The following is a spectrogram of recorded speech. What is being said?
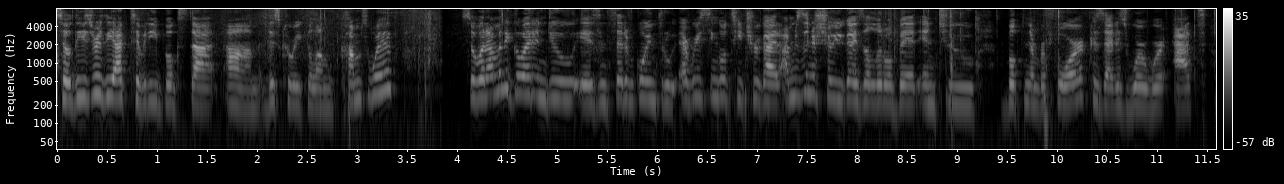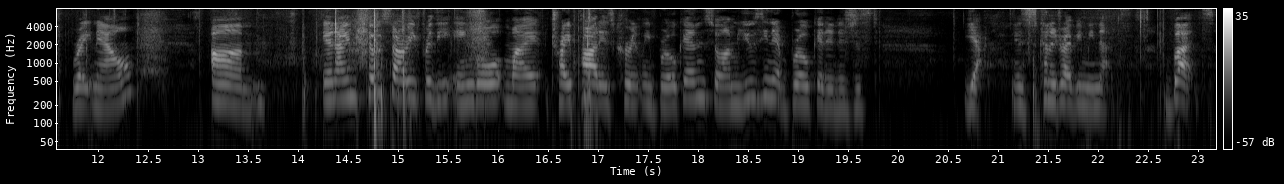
So these are the activity books that um, this curriculum comes with. So what I'm going to go ahead and do is instead of going through every single teacher guide, I'm just going to show you guys a little bit into book number four because that is where we're at right now. Um, and I'm so sorry for the angle. My tripod is currently broken, so I'm using it broken and it's just, yeah, it's kind of driving me nuts. But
